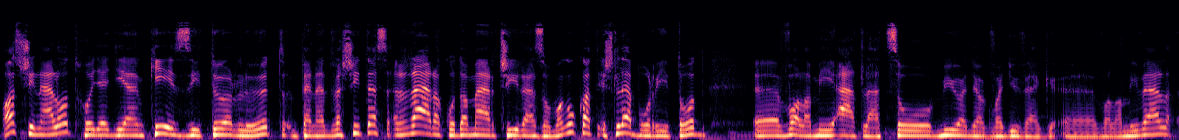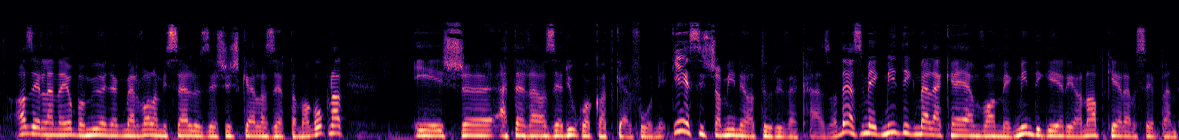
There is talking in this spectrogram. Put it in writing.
azt csinálod, hogy egy ilyen kézi törlőt benedvesítesz, rárakod a már csírázó magokat, és leborítod valami átlátszó műanyag vagy üveg valamivel. Azért lenne jobb a műanyag, mert valami szellőzés is kell azért a magoknak, és hát erre azért lyukakat kell fúrni. Kész is a miniatűr üvegháza, de ez még mindig meleg helyen van, még mindig éri a nap, kérem szépen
